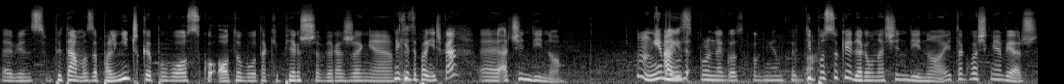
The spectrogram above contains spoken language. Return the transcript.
e, więc pytałam o zapalniczkę po włosku. O, to było takie pierwsze wyrażenie. Jakie zapalniczka? E, accendino. Hmm, nie ma nic wspólnego z ogniem chyba. Tipo sokiederą na accendino. I tak właśnie, wiesz,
